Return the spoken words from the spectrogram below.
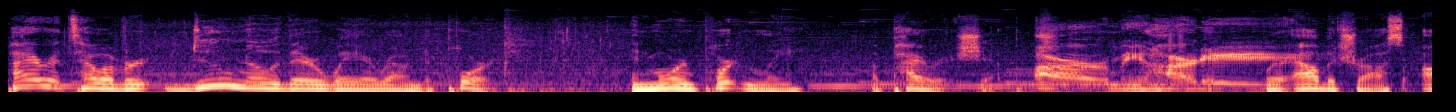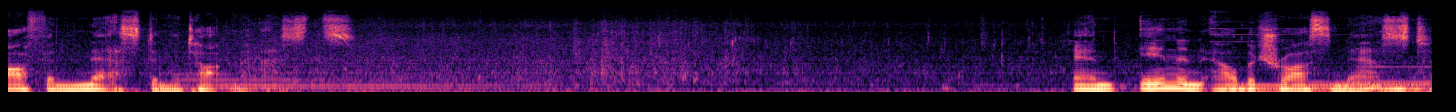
Pirates, however, do know their way around a port, and more importantly, a pirate ship, Army Hardy. where albatross often nest in the topmasts. And in an albatross nest,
